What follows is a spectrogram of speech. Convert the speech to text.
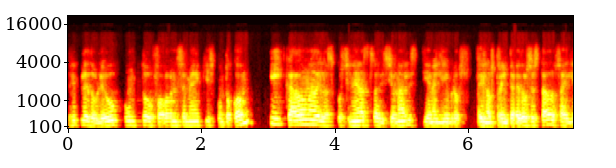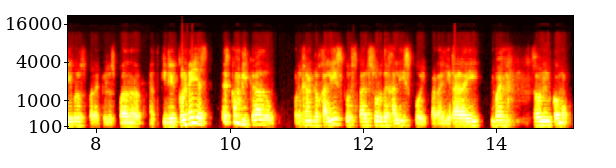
www.fogonesmx.com y cada una de las cocineras tradicionales tiene libros. En los 32 estados hay libros para que los puedan adquirir con ellas. Es complicado. Por ejemplo, Jalisco está al sur de Jalisco y para llegar ahí, bueno, son como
